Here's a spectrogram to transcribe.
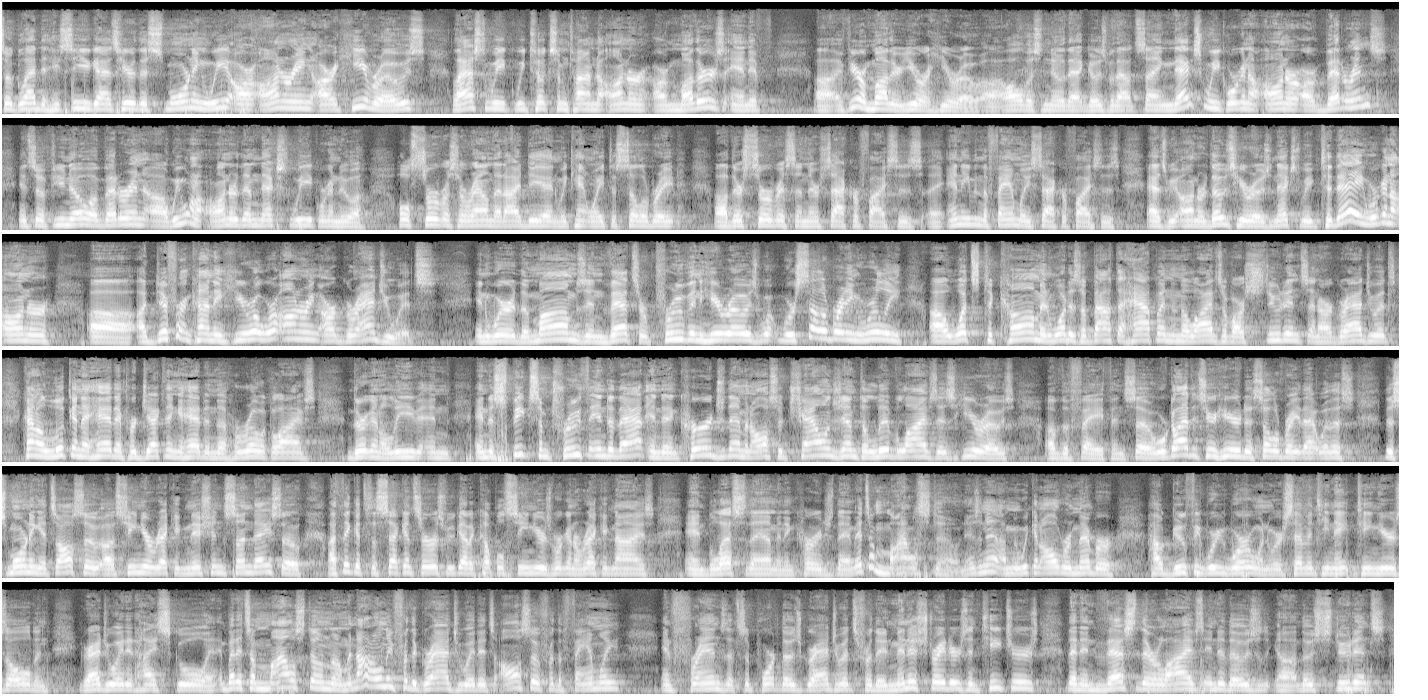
So glad to see you guys here this morning. We are honoring our heroes. Last week we took some time to honor our mothers, and if uh, if you're a mother, you're a hero. Uh, all of us know that goes without saying. Next week, we're going to honor our veterans. And so, if you know a veteran, uh, we want to honor them next week. We're going to do a whole service around that idea, and we can't wait to celebrate uh, their service and their sacrifices, uh, and even the family sacrifices as we honor those heroes next week. Today, we're going to honor uh, a different kind of hero. We're honoring our graduates and where the moms and vets are proven heroes. We're celebrating really uh, what's to come and what is about to happen in the lives of our students and our graduates, kind of looking ahead and projecting ahead in the heroic lives they're going to leave, and, and to speak some truth into that and to encourage them and also challenge them to live lives as heroes of the faith. And so we're glad that you're here to celebrate that with us this morning. It's also a Senior Recognition Sunday, so I think it's the second service. We've got a couple seniors we're going to recognize and bless them and encourage them. It's a milestone, isn't it? I mean, we can all remember how goofy we were when we were 17, 18 years old and graduated high school. But it's a milestone moment, not only for the graduate, it's also for the family and friends that support those graduates, for the administrators and teachers that invest their lives into those, uh, those students.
